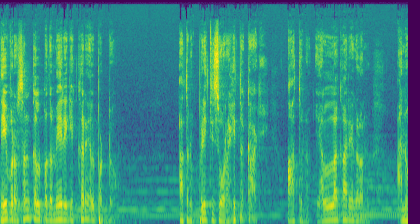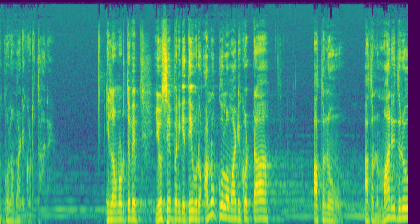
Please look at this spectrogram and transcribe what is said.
ದೇವರ ಸಂಕಲ್ಪದ ಮೇರೆಗೆ ಕರೆಯಲ್ಪಟ್ಟು ಆತನು ಪ್ರೀತಿಸುವ ಹಿತಕ್ಕಾಗಿ ಆತನು ಎಲ್ಲ ಕಾರ್ಯಗಳನ್ನು ಅನುಕೂಲ ಮಾಡಿಕೊಡ್ತಾನೆ. ಇಲ್ಲ ನೋಡ್ತೇವೆ ಯೋಸೇಪನಿಗೆ ದೇವರು ಅನುಕೂಲ ಮಾಡಿಕೊಟ್ಟ ಆತನು ಆತನು ಮಾರಿದರು.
